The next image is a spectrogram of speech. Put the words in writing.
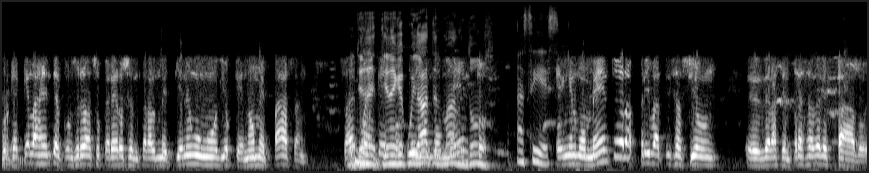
Porque es que la gente del Consejo Azucarero Central me tienen un odio que no me pasan. ¿Sabes Tiene- que cuidarte, hermano, entonces. Así es. En el momento de la privatización eh, de las empresas del Estado,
